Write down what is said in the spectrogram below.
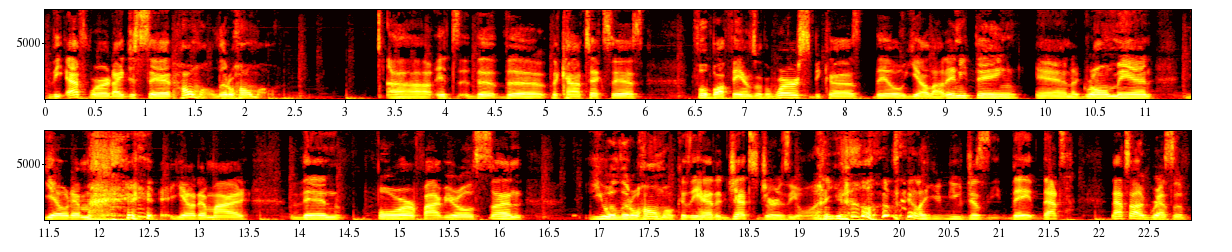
the F word, I just said homo, little homo. Uh, it's the the the context is football fans are the worst because they'll yell out anything, and a grown man yelled at my yelled at my then four or five year old son, "You a little homo" because he had a Jets jersey on. You know, like you, you just they that's that's how aggressive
